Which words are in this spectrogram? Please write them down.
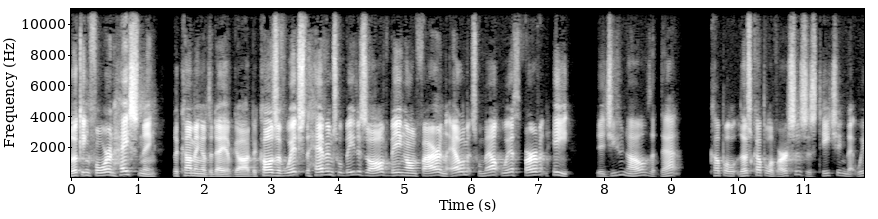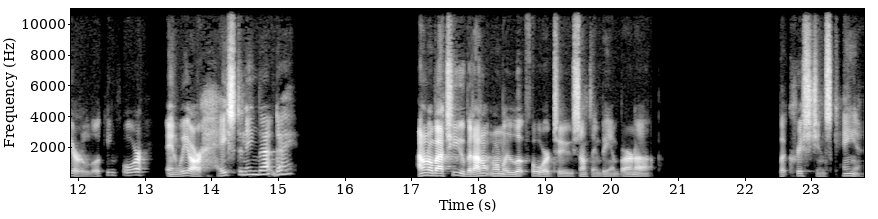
looking for and hastening the coming of the day of God, because of which the heavens will be dissolved, being on fire, and the elements will melt with fervent heat. Did you know that that couple, those couple of verses is teaching that we are looking for and we are hastening that day? I don't know about you, but I don't normally look forward to something being burned up. But Christians can.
